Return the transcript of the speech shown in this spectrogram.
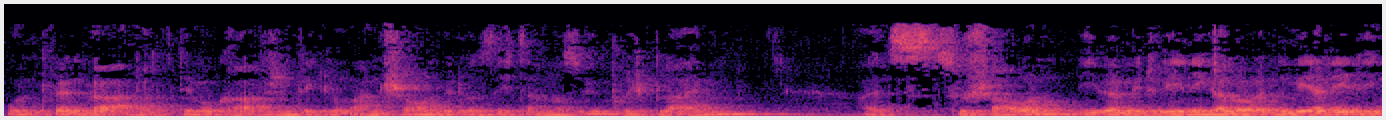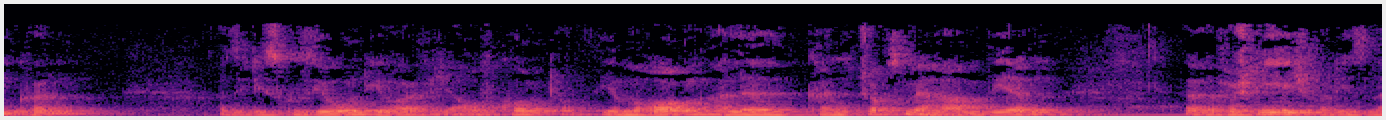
und wenn wir die demografische Entwicklung anschauen, wird uns nichts anderes übrig bleiben, als zu schauen, wie wir mit weniger Leuten mehr erledigen können. Also die Diskussion, die häufig aufkommt, ob wir morgen alle keine Jobs mehr haben werden, äh, verstehe ich vor diesem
